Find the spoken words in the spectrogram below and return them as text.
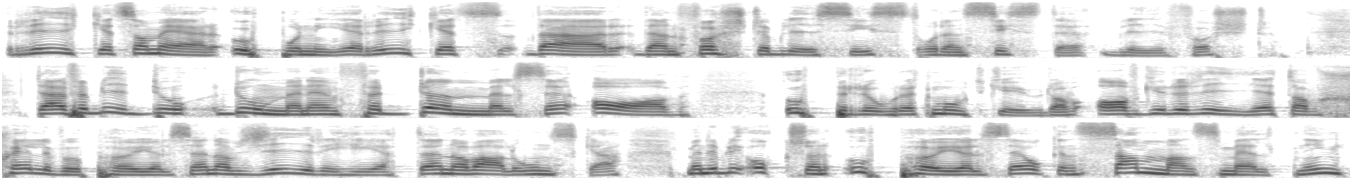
Riket som är upp och ner, riket där den första blir sist och den siste blir först. Därför blir domen en fördömelse av upproret mot Gud, av avguderiet, av självupphöjelsen, av girigheten, av all ondska. Men det blir också en upphöjelse och en sammansmältning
